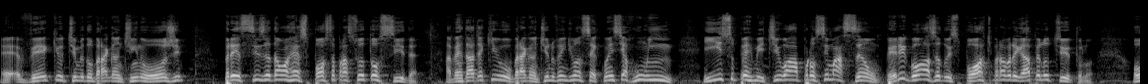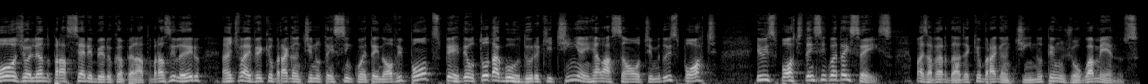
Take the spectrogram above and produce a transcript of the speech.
é, vê que o time do Bragantino hoje precisa dar uma resposta para sua torcida. A verdade é que o Bragantino vem de uma sequência ruim e isso permitiu a aproximação perigosa do esporte para brigar pelo título. Hoje, olhando para a Série B do Campeonato Brasileiro, a gente vai ver que o Bragantino tem 59 pontos, perdeu toda a gordura que tinha em relação ao time do esporte e o esporte tem 56. Mas a verdade é que o Bragantino tem um jogo a menos.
